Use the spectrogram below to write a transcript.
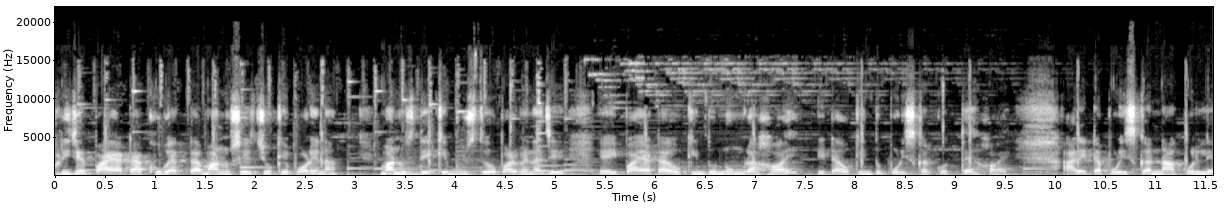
ফ্রিজের পায়াটা খুব একটা মানুষের চোখে পড়ে না। মানুষ দেখে বুঝতেও পারবে না যে এই পায়াটাও কিন্তু নোংরা হয়, এটাও কিন্তু পরিষ্কার করতে হয়। আর এটা পরিষ্কার না করলে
